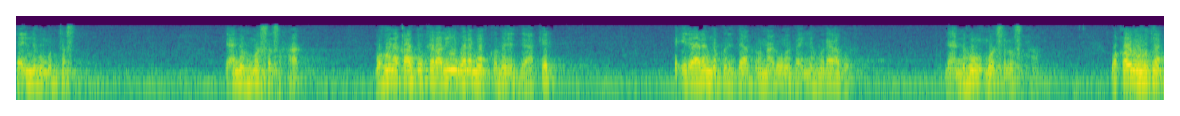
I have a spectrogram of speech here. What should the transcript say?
فإنه متصل. لأنه مرسل صحابي. وهنا قال ذكر لي ولم يذكر من الذاكر. فإذا لم يكن الذاكر معلوما فإنه لا يضر لأنه مرسل الصحابة وقوله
